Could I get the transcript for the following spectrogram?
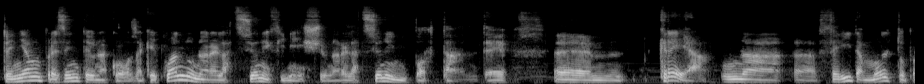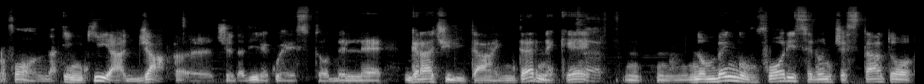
Teniamo presente una cosa, che quando una relazione finisce, una relazione importante, ehm, crea una uh, ferita molto profonda in chi ha già, uh, c'è da dire questo, delle gracilità interne che certo. n- non vengono fuori se non c'è stato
